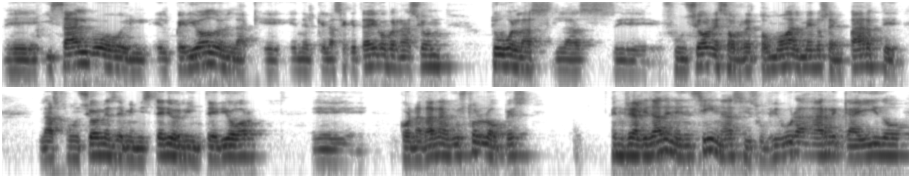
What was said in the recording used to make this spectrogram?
y salvo el, periodo en, la que, en el que la Secretaría de Gobernación tuvo las, las funciones o retomó al menos en parte las funciones del Ministerio del Interior con Adán Augusto López, en realidad en Encinas y su figura ha recaído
